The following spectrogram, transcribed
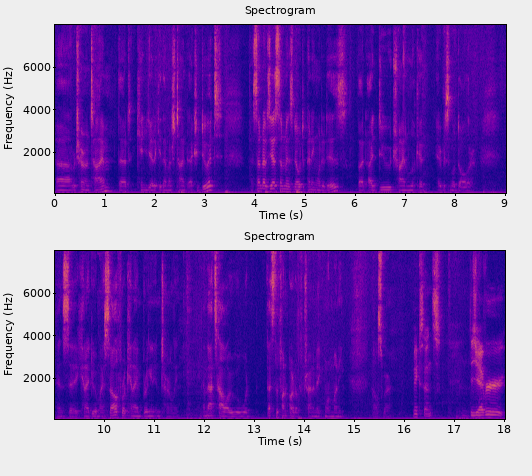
uh, return on time that can you dedicate that much time to actually do it. Sometimes yes, sometimes no, depending what it is. But I do try and look at every single dollar and say, can I do it myself or can I bring it internally? And that's how I would. That's the fun part of trying to make more money elsewhere. Makes sense. Mm-hmm. Did you ever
